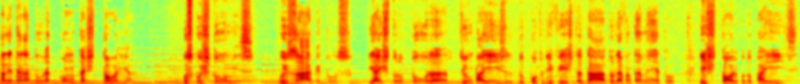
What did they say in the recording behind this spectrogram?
A literatura conta a história, os costumes, os hábitos e a estrutura de um país do ponto de vista da, do levantamento histórico do país.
